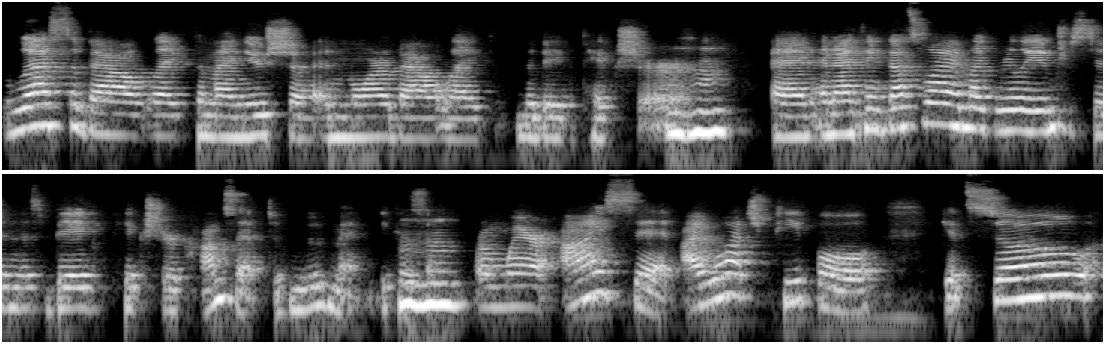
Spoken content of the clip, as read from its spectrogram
less about like the minutia and more about like the big picture. Mhm. And and I think that's why I'm like really interested in this big picture concept of movement because Mhm. from where I sit, I watch people get so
